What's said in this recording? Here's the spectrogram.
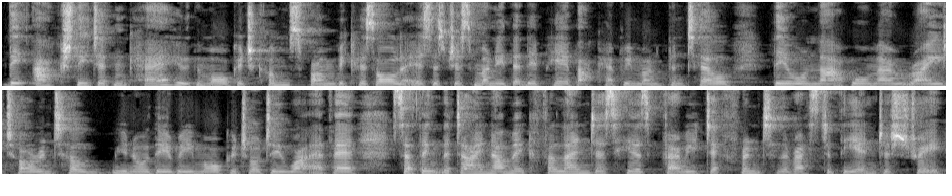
They actually didn't care who the mortgage comes from because all it is is just money that they pay back every month until they own that home outright or until, you know, they remortgage or do whatever. So I think the dynamic for lenders here is very different to the rest of the industry.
